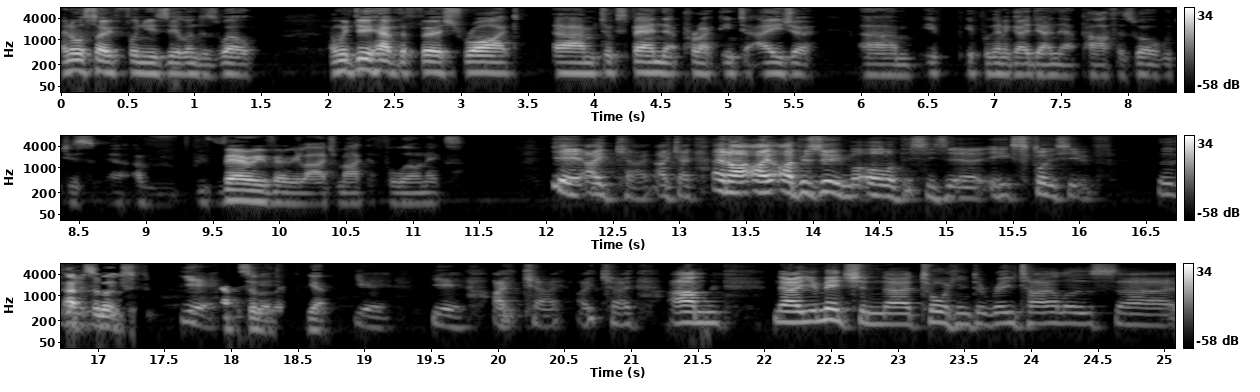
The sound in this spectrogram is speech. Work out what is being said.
and also for New Zealand as well. And we do have the first right um, to expand that product into Asia um, if if we're going to go down that path as well, which is a very very large market for Wellnex. Yeah, okay, okay, and I, I, presume all of this is uh, exclusive. Absolutely. Yeah. Absolutely. Yeah. Yeah. Yeah. Okay. Okay. Um, now you mentioned uh, talking to retailers. Uh,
